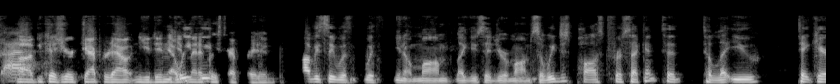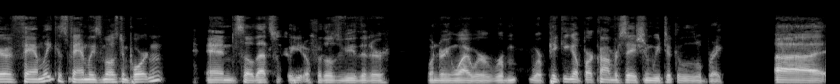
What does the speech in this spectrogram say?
you uh, uh, because you're chaptered out and you didn't yeah, get we, medically we, separated. Obviously, with with you know, mom, like you said, you're a mom. So we just paused for a second to to let you take care of family because family is most important. And so that's you know, for those of you that are wondering why we're we're, we're picking up our conversation, we took a little break. Uh,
